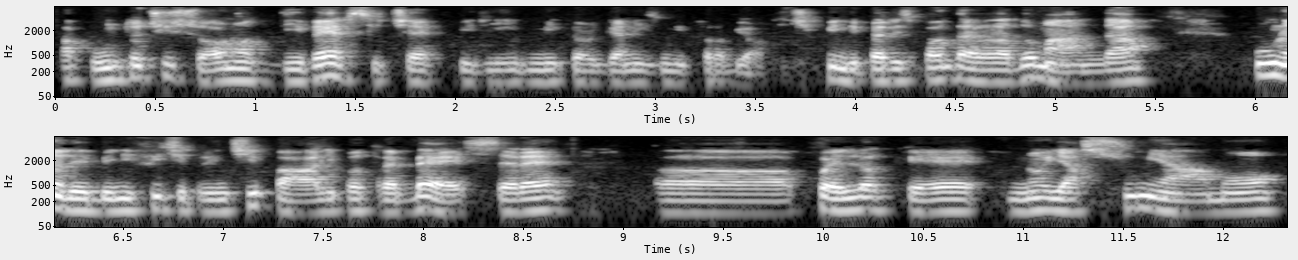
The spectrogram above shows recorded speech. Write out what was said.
appunto ci sono diversi ceppi di microorganismi probiotici. Quindi per rispondere alla domanda, uno dei benefici principali potrebbe essere uh, quello che noi assumiamo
